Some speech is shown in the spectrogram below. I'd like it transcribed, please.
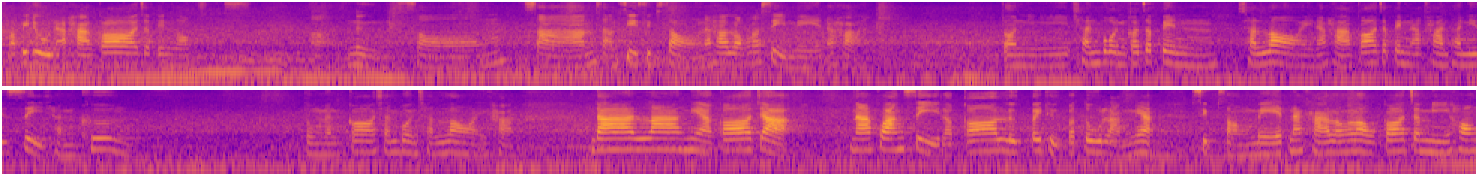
เขาไปดูนะคะ ก็จะเป็นล็อกหนึ่งสองสามสามสี่สิบสองนะคะ ล็อกละสี่เมตรนะคะ ตอนนี้ชั้นบนก็จะเป็นชั้นลอยนะคะ ก็จะเป็นอาคารพาณิชย์สี่ชั้นครึ่ง ตรงนั้นก็ชั้นบนชั้นลอยค่ะ ด้านล่างเนี่ยก็จะหน้ากว้าง4แล้วก็ลึกไปถึงประตูหลังเนี่ย12เมตรนะคะ แล้วเราก็จะมีห้อง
